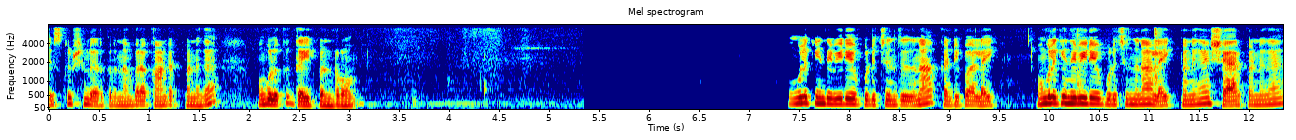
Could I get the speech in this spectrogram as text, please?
டிஸ்கிரிப்ஷனில் இருக்கிற நம்பரை காண்டாக்ட் பண்ணுங்கள் உங்களுக்கு கைட் பண்ணுறோம் உங்களுக்கு இந்த வீடியோ பிடிச்சிருந்ததுன்னா கண்டிப்பாக லைக் உங்களுக்கு இந்த வீடியோ பிடிச்சிருந்ததுன்னா லைக் பண்ணுங்கள் ஷேர் பண்ணுங்கள்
